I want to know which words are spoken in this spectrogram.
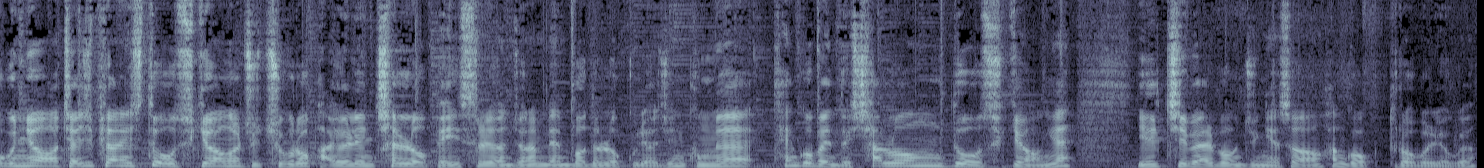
곡은요, 재즈 피아니스트 오수경을 주축으로 바이올린, 첼로, 베이스를 연주하는 멤버들로 꾸려진 국내 탱고 밴드 살롱드 오수경의 1집 앨범 중에서 한 곡 들어보려고요.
